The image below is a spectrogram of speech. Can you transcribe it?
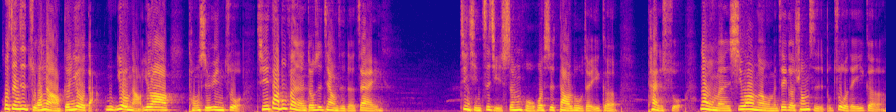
或甚至左脑跟右脑右脑又要同时运作。其实大部分人都是这样子的，在进行自己生活或是道路的一个探索。那我们希望呢，我们这个双子不做的一个。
